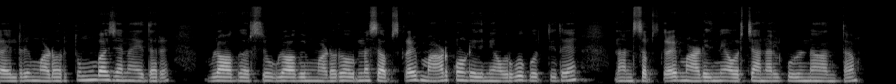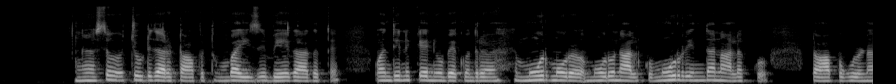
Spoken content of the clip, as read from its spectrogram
ಟೈಲರಿಂಗ್ ಮಾಡೋರು ತುಂಬ ಜನ ಇದ್ದಾರೆ. ವ್ಲಾಗರ್ಸು ವ್ಲಾಗಿಂಗ್ ಮಾಡೋರು ಅವ್ರನ್ನ ಸಬ್ಸ್ಕ್ರೈಬ್ ಮಾಡ್ಕೊಂಡಿದ್ದೀನಿ, ಅವ್ರಿಗೂ ಗೊತ್ತಿದೆ. ನಾನು ಸಬ್ಸ್ಕ್ರೈಬ್ ಮಾಡಿದ್ದೀನಿ ಅವ್ರ ಚಾನಲ್ಗಳನ್ನ ಅಂತ. ಸೊ ಚೂಡಿದಾರ್ ಟಾಪ್ ತುಂಬ ಈಸಿ ಬೇಗ ಆಗುತ್ತೆ. ಒಂದಿನಕ್ಕೆ ನೀವು ಬೇಕು ಅಂದರೆ ಮೂರು ಮೂರು ಮೂರು ನಾಲ್ಕು, ಮೂರರಿಂದ ನಾಲ್ಕು ಟಾಪ್ಗಳ್ನ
